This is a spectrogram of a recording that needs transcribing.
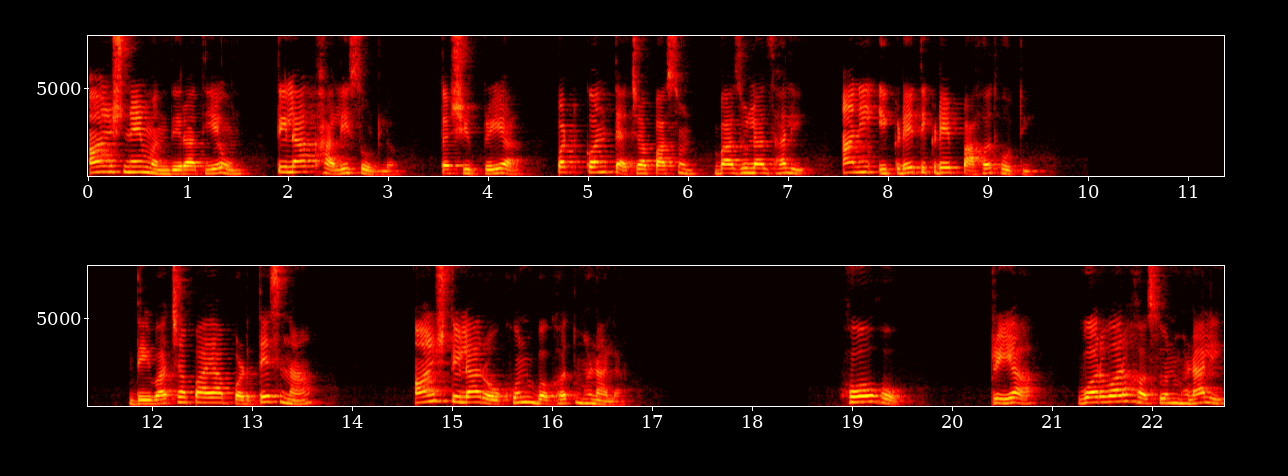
अंशने मंदिरात येऊन तिला खाली सोडलं. तशी प्रिया पटकन त्याच्यापासून बाजूला झाली आणि इकडे तिकडे पाहत होती. देवाच्या पाया पडतेस ना? अंश तिला रोखून बघत म्हणाला. हो हो. प्रिया वरवर हसून म्हणाली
